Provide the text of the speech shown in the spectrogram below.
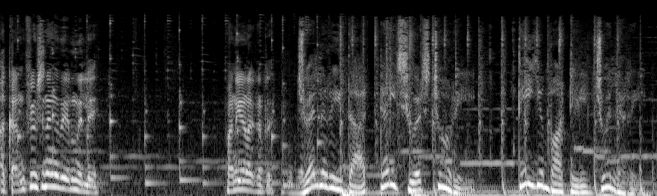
ആ കൺഫ്യൂഷൻ അങ്ങ് തീർന്നില്ലേ? പണി കിടക്കട്ടെ Jewelry that tells your story. Jewelry.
